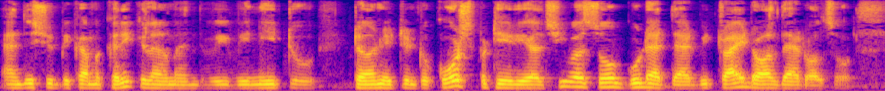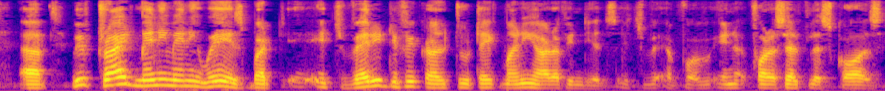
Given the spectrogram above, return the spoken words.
and this should become a curriculum, and we, we need to turn it into course material. She was so good at that. We tried all that also. Uh, we've tried many, many ways, but it's very difficult to take money out of Indians. It's for, in, for a selfless cause.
